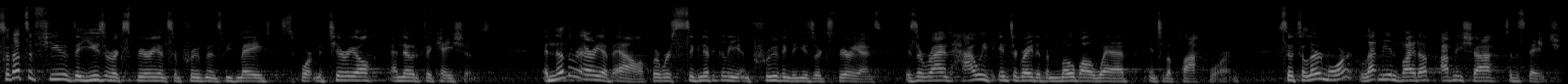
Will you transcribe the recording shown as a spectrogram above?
So that's a few of the user experience improvements we've made to support material and notifications. Another area of L where we're significantly improving the user experience is around how we've integrated the mobile web into the platform. So to learn more, let me invite up Avni Shah to the stage.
